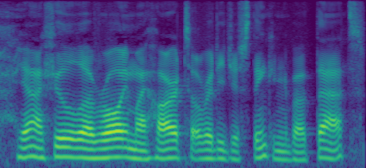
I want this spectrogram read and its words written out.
yeah, I feel uh, raw in my heart already just thinking about that.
